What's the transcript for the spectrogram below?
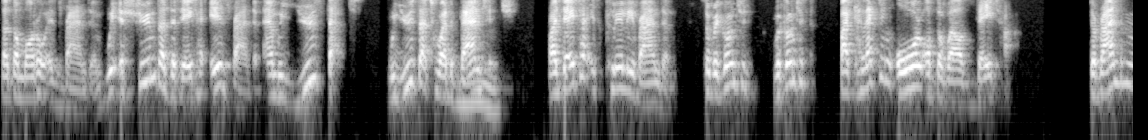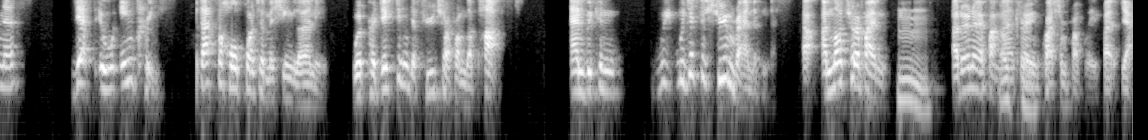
that the model is random. We assume that the data is random and we use that. We use that to advantage, mm. right? Data is clearly random. So we're going to, we're going to, by collecting all of the world's data, the randomness, yes, it will increase, but that's the whole point of machine learning. We're predicting the future from the past. And we can, we, we just assume randomness. I'm not sure if I'm, hmm. I don't know if I'm okay. answering the question properly, but yeah.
